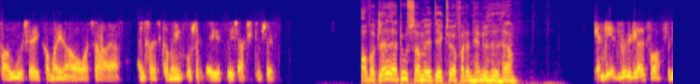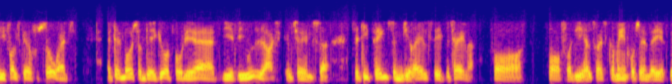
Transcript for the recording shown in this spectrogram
fra USA kommer ind og overtager 50,1 procent af EFB's aktiekapital. Og hvor glad er du som øh, direktør for den her nyhed her? Jamen, det er jeg selvfølgelig glad for, fordi folk skal jo forstå, at, at den måde, som det er gjort på, det er, at vi, vi udvider aktiekapitalen, så, så de penge, som de reelt set betaler for, for, for de 50,1 procent af EFB,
